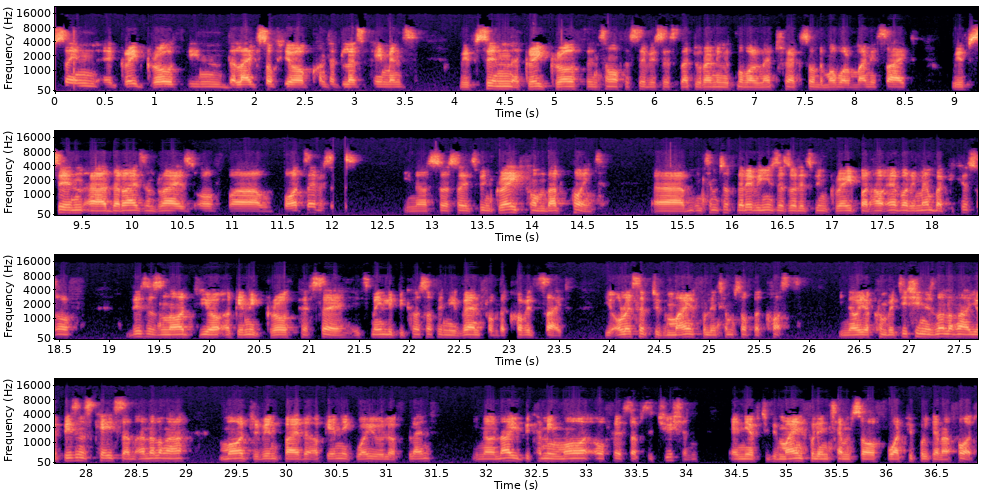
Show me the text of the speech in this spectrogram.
seen a great growth in the likes of your contactless payments. We've seen a great growth in some of the services that we're running with mobile networks on the mobile money side. We've seen uh, the rise and rise of uh, bot services. You know, so so it's been great from that point. Um, in terms of the revenues as well, it's been great. But however, remember, because of this is not your organic growth per se. It's mainly because of an event from the COVID side. You always have to be mindful in terms of the cost. You know, your competition is no longer your business case and no longer more driven by the organic will have planned. You know, now you're becoming more of a substitution and you have to be mindful in terms of what people can afford.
